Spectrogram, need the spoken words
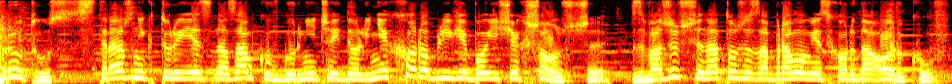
Brutus, strażnik, który jest na zamku w Górniczej Dolinie, chorobliwie boi się chrząszczy, zważywszy na to, że za bramą jest horda orków.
